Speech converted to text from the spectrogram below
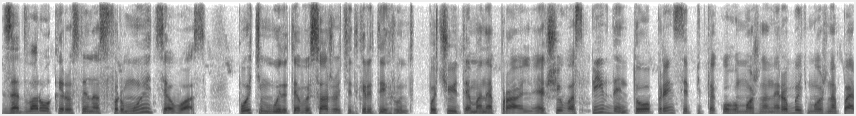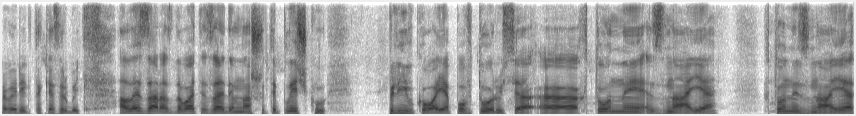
За два роки рослина сформується у вас, потім будете висаджувати відкритий ґрунт. Почуйте мене правильно. Якщо у вас південь, то в принципі такого можна не робити, можна перший рік таке зробити. Але зараз давайте зайдемо в нашу тепличку. Плівкова, я повторюся, е, хто не знає. Хто не знає,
